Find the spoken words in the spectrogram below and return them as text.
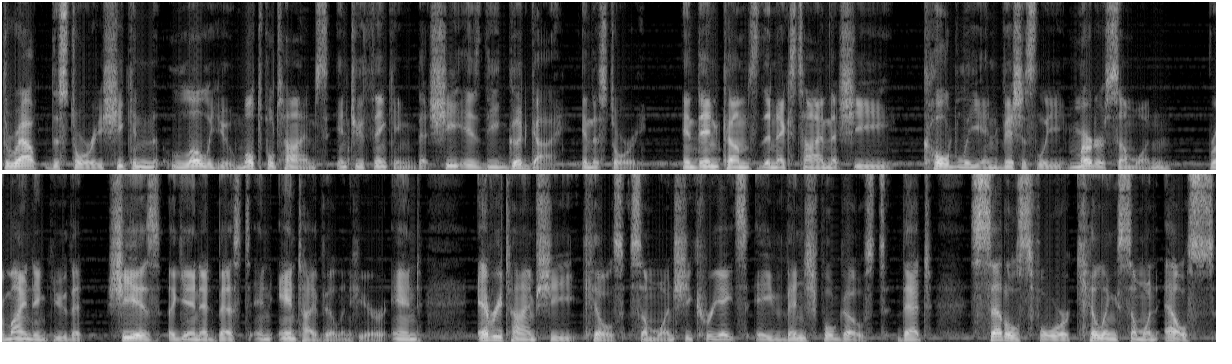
Throughout the story, she can lull you multiple times into thinking that she is the good guy in the story. And then comes the next time that she coldly and viciously murders someone, reminding you that she is, again, at best, an anti villain here, and every time she kills someone, she creates a vengeful ghost that settles for killing someone else,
